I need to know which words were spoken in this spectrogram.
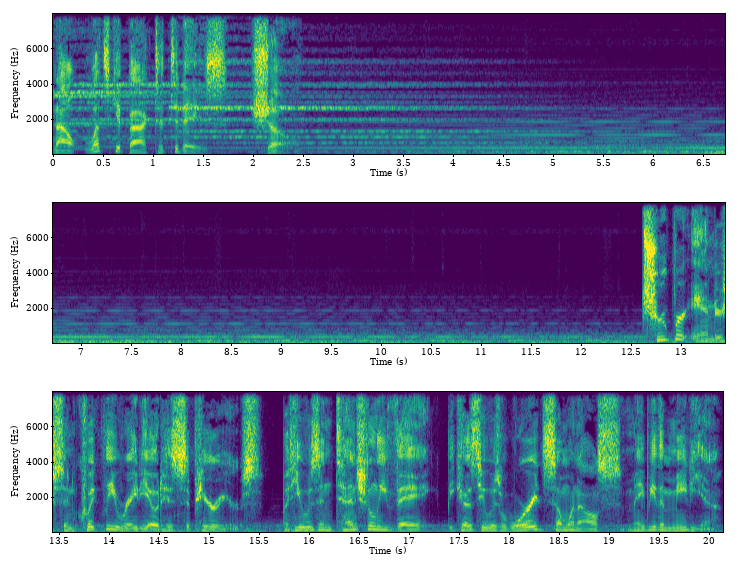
Now, let's get back to today's show. Trooper Anderson quickly radioed his superiors, but he was intentionally vague because he was worried someone else, maybe the media,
